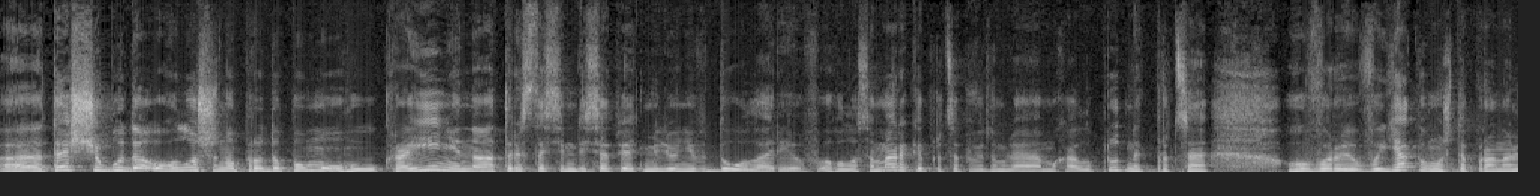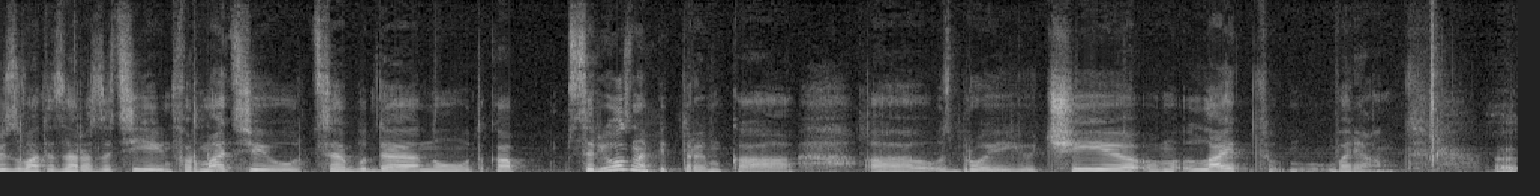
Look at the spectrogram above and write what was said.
Е, Те, що буде оголошено про допомогу Україні на 375 мільйонів доларів. Голос Америки про це повідомляє Михайло Прудник. Про це говорив. Як ви можете проаналізувати зараз за цією інформацією? Це буде ну така серйозна підтримка е, зброєю чи лайт варіант? Е,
